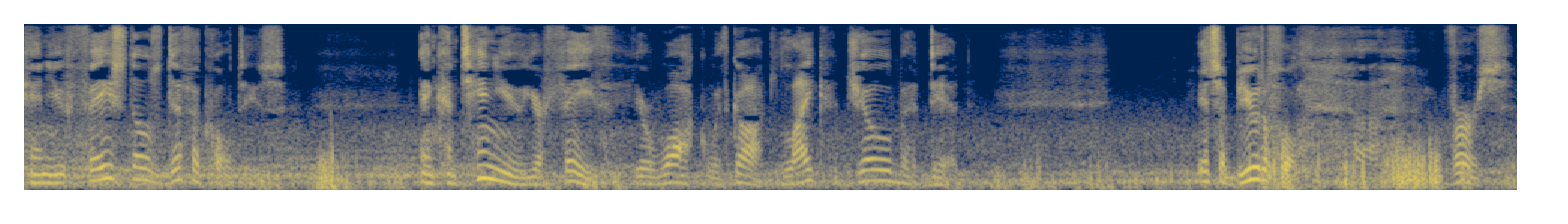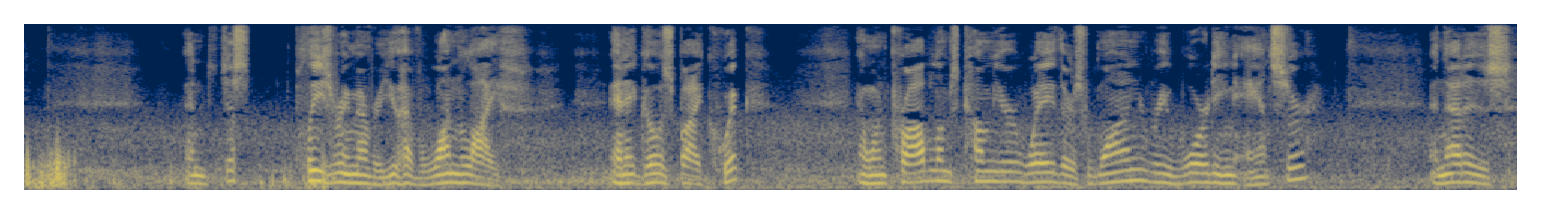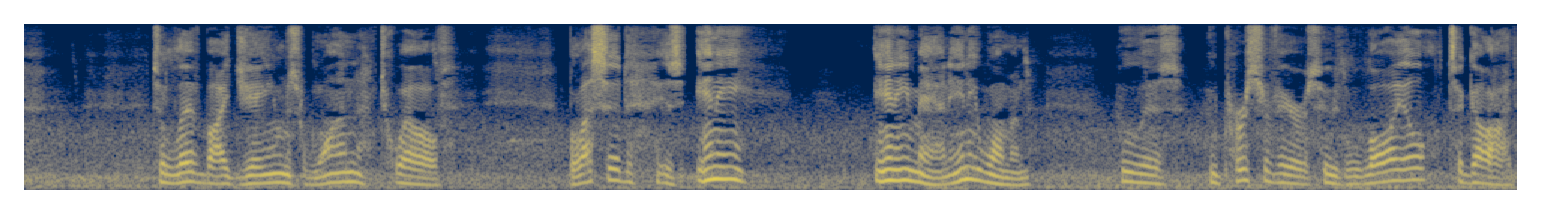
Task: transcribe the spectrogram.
Can you face those difficulties and continue your faith, your walk with God, like Job did? It's a beautiful uh, verse and just please remember you have one life and it goes by quick. And when problems come your way, there's one rewarding answer, and that is to live by James 1:12. Blessed is any any man, any woman who is who perseveres, who's loyal to God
